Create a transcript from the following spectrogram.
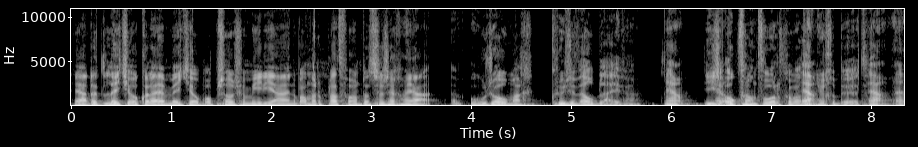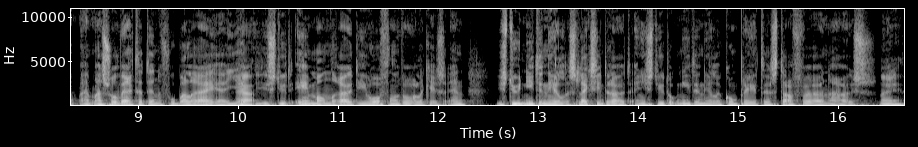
ja, dat leed je ook wel hè, een beetje op, op social media en op andere platforms. Dat ze zeggen van ja, hoezo mag Kruse wel blijven? Ja. Die is Ja. ook verantwoordelijk voor wat Ja. er nu gebeurt. Ja, en- maar zo werkt het in de voetballerij. Hè. Je, Ja. je stuurt één man eruit die hoofdverantwoordelijk is. En je stuurt niet een hele selectie eruit. En je stuurt ook niet een hele complete staf eh, naar huis. Nee.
